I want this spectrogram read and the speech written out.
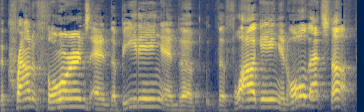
the crown of thorns and the beating and the, the flogging and all that stuff.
